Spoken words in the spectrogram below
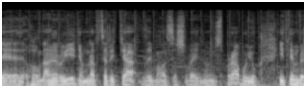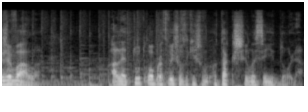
е, головна героїня, вона все життя займалася швейною справою і тим виживала. Але тут образ вийшов такий, що отак шилася її доля.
